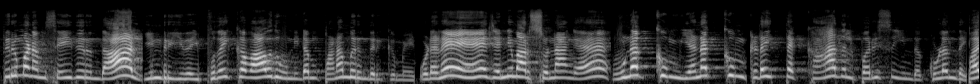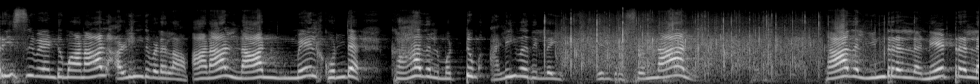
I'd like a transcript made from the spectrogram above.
திருமணம் செய்திருந்தால் இன்று இதை புதைக்கவாவது உன்னிடம் பணம் இருந்திருக்குமே. உடனே ஜென்னிமார் சொன்னாங்க உனக்கும் எனக்கும் கிடைத்த காதல் பரிசு இந்த குழந்தை. பரிசு வேண்டுமானால் அழிந்து விட விடலாம் ஆனால் நான் மேல் கொண்ட காதல் மட்டும் அழிவதில்லை என்று சொன்னால் காதல் இன்றல்ல நேற்றல்ல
